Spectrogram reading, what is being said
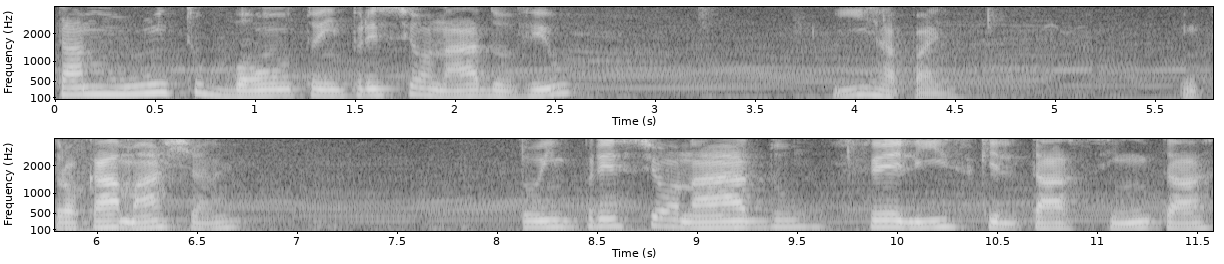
Tá muito bom, tô impressionado, viu? Ih, rapaz. Tem que trocar a marcha, né? Tô impressionado, feliz que ele tá assim, tá?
